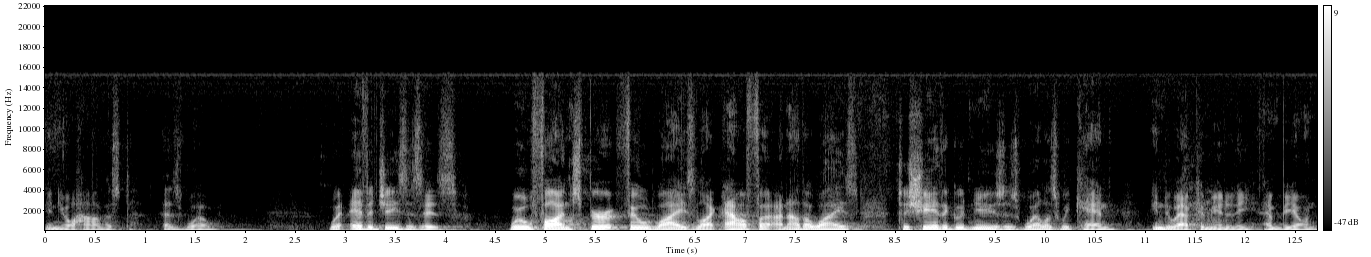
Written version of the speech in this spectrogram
in your harvest as well. Wherever Jesus is, we'll find spirit filled ways like Alpha and other ways to share the good news as well as we can into our community and beyond.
